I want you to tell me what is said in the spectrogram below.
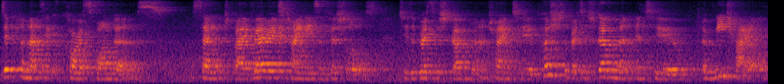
diplomatic correspondence sent by various Chinese officials to the British government, trying to push the British government into a retrial.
